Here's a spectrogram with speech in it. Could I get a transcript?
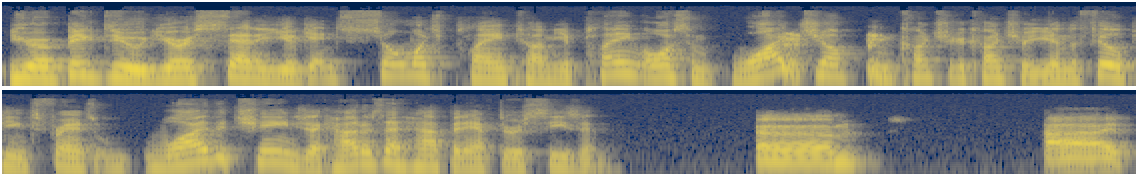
You're a big dude. You're a center. You're getting so much playing time. You're playing awesome. Why jump from country to country? You're in the Philippines, France. Why the change? Like, how does that happen after a season? Um, I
